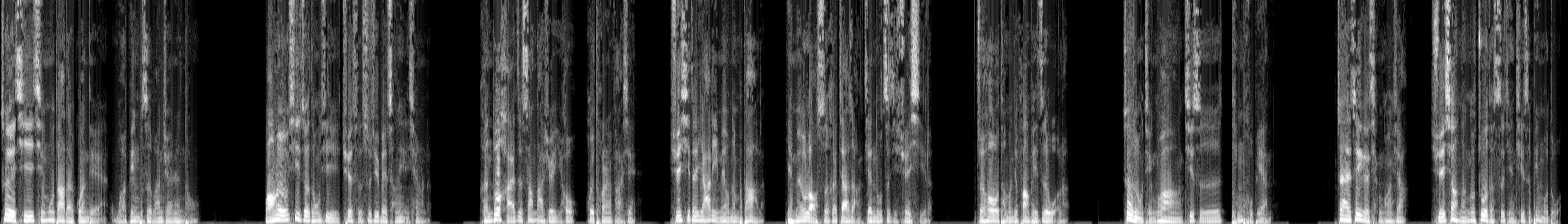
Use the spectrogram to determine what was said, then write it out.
这一期青木大的观点，我并不是完全认同。网络游戏这东西确实是具备成瘾性的，很多孩子上大学以后会突然发现，学习的压力没有那么大了，也没有老师和家长监督自己学习了，之后他们就放飞自我了。这种情况其实挺普遍的，在这个情况下。学校能够做的事情其实并不多，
